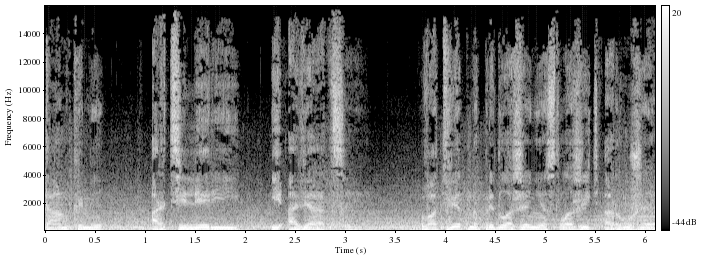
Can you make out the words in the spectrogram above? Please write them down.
танками, артиллерией и авиацией. В ответ на предложение сложить оружие,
